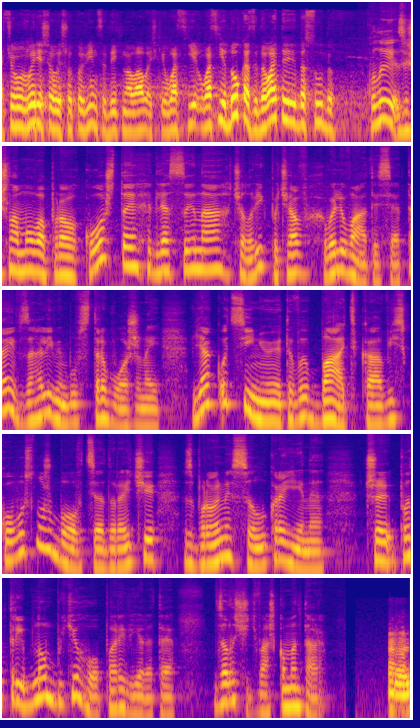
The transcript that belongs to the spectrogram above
А чого ви вирішили, що то він сидить на лавочці? У вас є у вас є докази? Давайте їх до суду. Коли зайшла мова про кошти для сина, чоловік почав хвилюватися, та й взагалі він був стривожений. Як оцінюєте ви батька, військовослужбовця, до речі, Збройних сил України? Чи потрібно б його перевірити? Залишіть ваш коментар. Е,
